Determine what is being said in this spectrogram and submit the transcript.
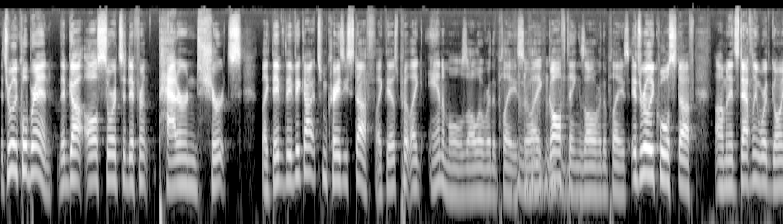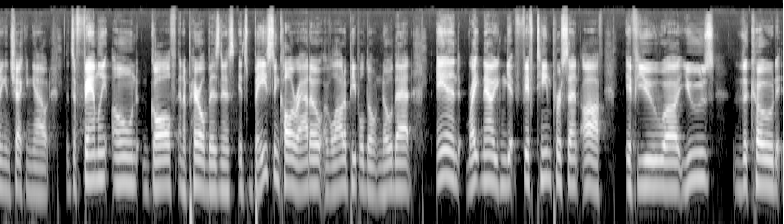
It's a really cool brand. They've got all sorts of different patterned shirts. Like they've they've got some crazy stuff. Like they just put like animals all over the place or like golf things all over the place. It's really cool stuff. Um, and it's definitely worth going and checking out. It's a family owned golf and apparel business. It's based in Colorado. A lot of people don't know that. And right now you can get 15% off if you uh, use the code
